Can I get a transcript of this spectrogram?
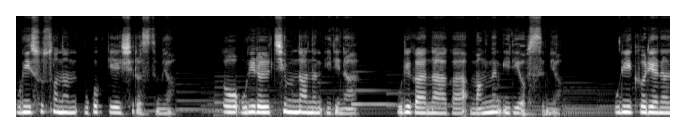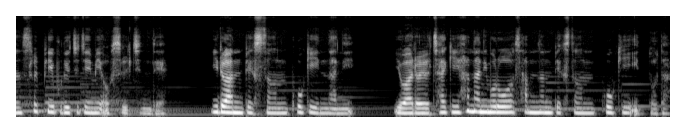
우리 수소는 무겁게 실었으며 또 우리를 침노하는 일이나 우리가 나아가 막는 일이 없으며 우리 거리에는 슬피 부르짖음이 없을진데 이러한 백성은 복이 있나니 여호와를 자기 하나님으로 삼는 백성은 복이 있도다.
